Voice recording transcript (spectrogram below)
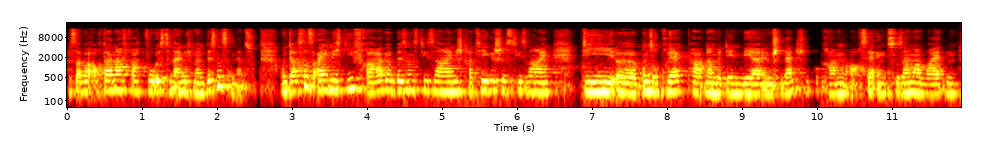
Was aber auch danach fragt, wo ist denn eigentlich mein Business in der Zukunft? Und das ist eigentlich die Frage, Business Design, strategisches Design, die äh, unsere Projektpartner, mit denen wir im studentischen Programm auch sehr eng zusammenarbeiten,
